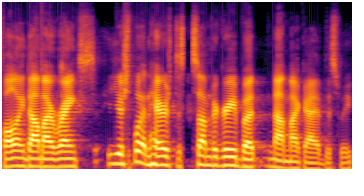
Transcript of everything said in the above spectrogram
falling down my ranks. You're splitting hairs to some degree, but not my guy this week.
